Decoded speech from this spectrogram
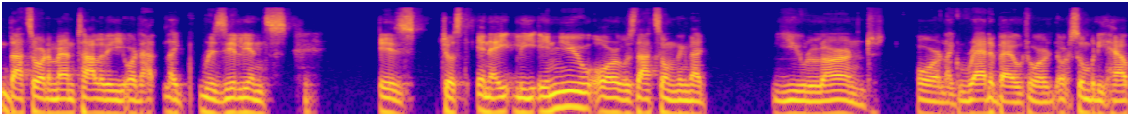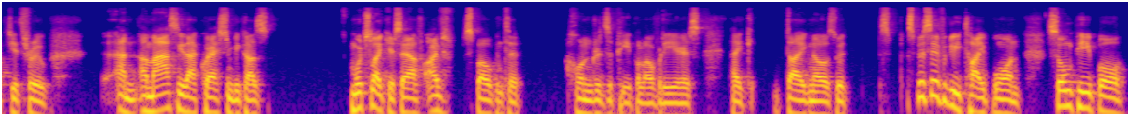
that sort of mentality or that like resilience is just innately in you, or was that something that you learned or like read about or or somebody helped you through? And I'm asking you that question because much like yourself, I've spoken to hundreds of people over the years, like diagnosed with specifically type one. Some people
